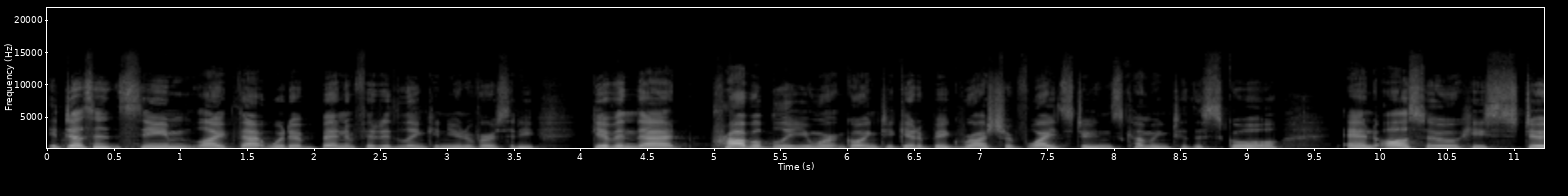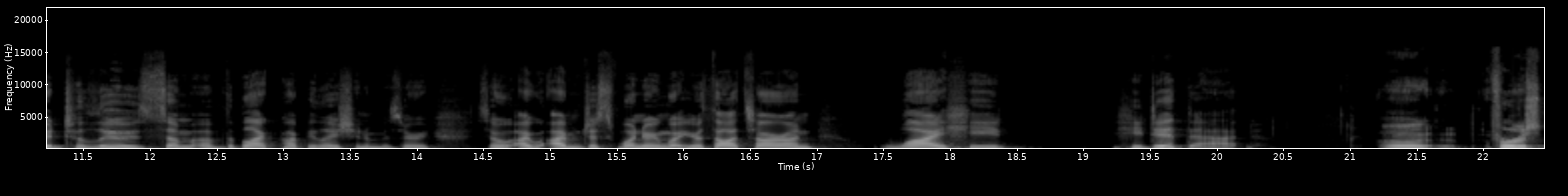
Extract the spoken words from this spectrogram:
it doesn't seem like that would have benefited Lincoln University, given that probably you weren't going to get a big rush of white students coming to the school. And also, he stood to lose some of the black population in Missouri. So I, am just wondering what your thoughts are on why he he did that? Uh, first,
